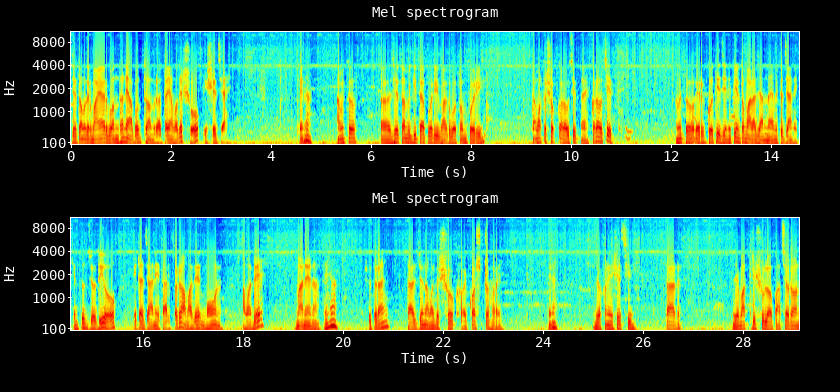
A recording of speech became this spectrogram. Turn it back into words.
যেহেতু আমাদের মায়ার বন্ধনে আবদ্ধ আমরা, তাই আমাদের শোক এসে যায়। তাই না? আমি তো যেহেতু আমি গীতা পড়ি, ভাগবতম পড়ি, তা আমার তো শোক করা উচিত নয়। করা উচিত? আমি তো এর গতি জানি, তিনি তো মারা যান না আমি তো জানি। কিন্তু যদিও এটা জানি, তারপরেও আমাদের মন আমাদের মানে না তাই না? সুতরাং তার জন্য আমাদের শোক হয় কষ্ট হয় তাই না? যখন এসেছি তার যে মাতৃসুলভ আচরণ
